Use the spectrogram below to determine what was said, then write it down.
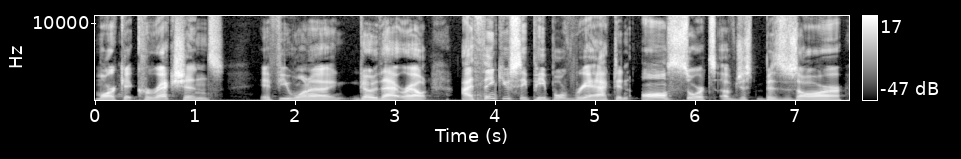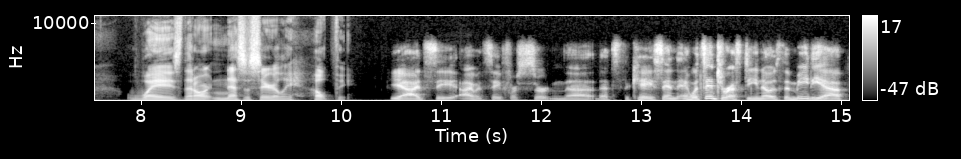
market corrections, if you want to go that route, I think you see people react in all sorts of just bizarre ways that aren't necessarily healthy. Yeah, I'd say I would say for certain uh, that's the case. And and what's interesting, you know, is the media.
